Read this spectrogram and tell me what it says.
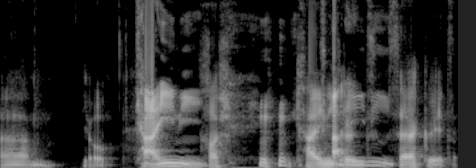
Ähm, ja, Keine! kannst keine, Keine. Gründe. Sehr gut.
